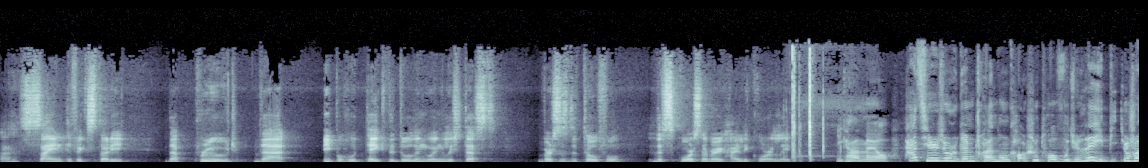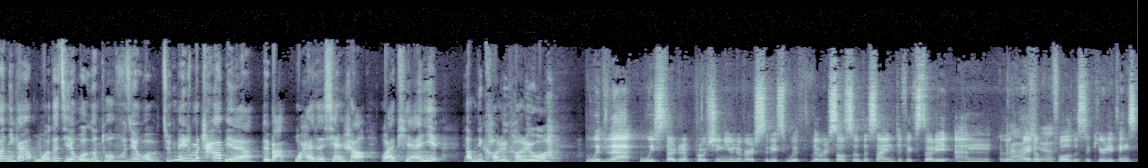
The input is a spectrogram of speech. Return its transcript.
a scientific study that proved that people who take the duolingo english test versus the toefl the scores are very highly correlated 你看到没有？它其实就是跟传统考试托福去类比，就说你看我的结果跟托福结果就没什么差别呀，对吧？我还在线上，我还便宜，要不你考虑考虑我。 With that, we started approaching universities with the results of the scientific study and the Gotcha. write up of all the security things.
